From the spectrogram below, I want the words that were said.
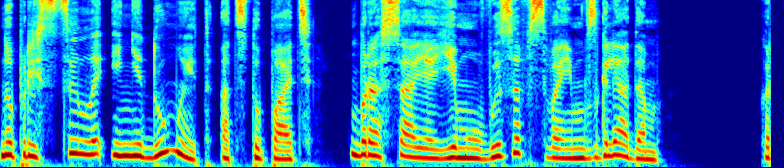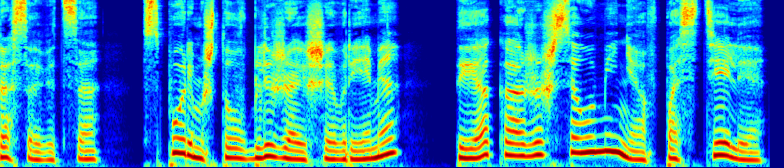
но Присцилла и не думает отступать, бросая ему вызов своим взглядом. «Красавица, Спорим, что в ближайшее время ты окажешься у меня в постели.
